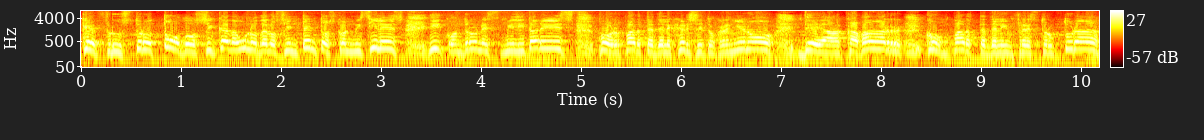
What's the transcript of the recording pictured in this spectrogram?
que frustró todos y cada uno de los intentos con misiles y con drones militares por parte del ejército ucraniano de acabar con parte de la infraestructura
